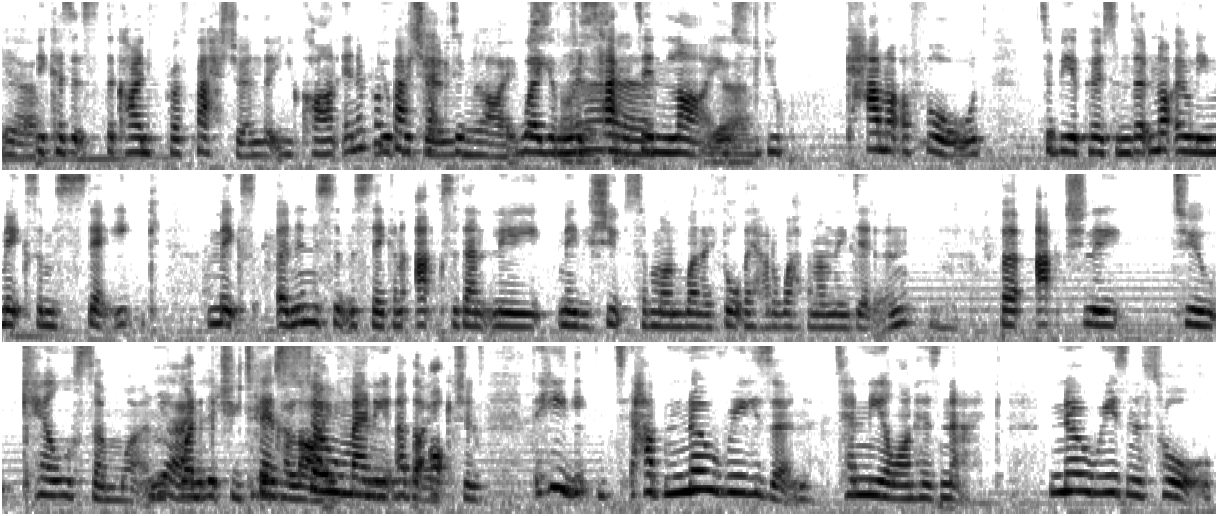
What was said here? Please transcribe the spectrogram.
Yeah. because it's the kind of profession that you can't in a You're profession protecting lives. where you're Yeah. protecting lives. Yeah. You cannot afford to be a person that not only makes a mistake, makes an innocent mistake and accidentally maybe shoots someone when they thought they had a weapon and they didn't, but actually to kill someone Yeah, when literally take there's a so many other like- options. He had no reason to kneel on his neck, no reason at all.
